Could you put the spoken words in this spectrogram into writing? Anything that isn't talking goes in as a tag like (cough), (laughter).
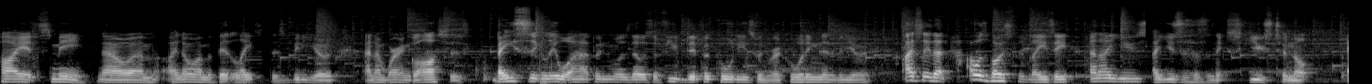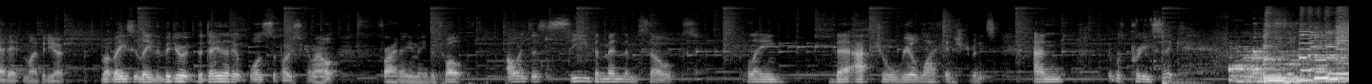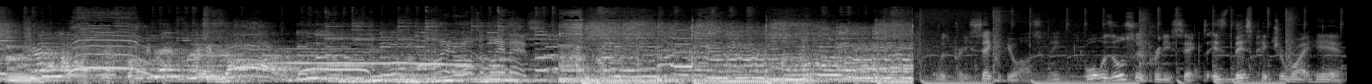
Hi, it's me. Now, um, I know I'm a bit late to this video, and I'm wearing glasses. Basically, what happened was there was a few difficulties when recording this video. I say that I was mostly lazy, and I used I use this as an excuse to not edit my video. But basically, the video, the day that it was supposed to come out, Friday, May the 12th, I went to see the men themselves playing their actual real life instruments, and it was pretty sick. It was pretty sick if you ask me. What was also pretty sick is this picture right here.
